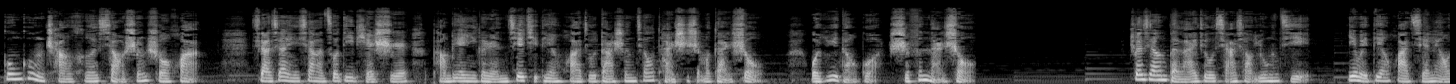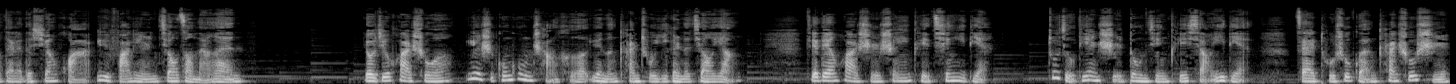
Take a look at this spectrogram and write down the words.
公共场合小声说话，想象一下坐地铁时，旁边一个人接起电话就大声交谈是什么感受？我遇到过，十分难受。车厢本来就狭小拥挤，因为电话闲聊带来的喧哗，愈发令人焦躁难安。有句话说，越是公共场合，越能看出一个人的教养。接电话时声音可以轻一点，住酒店时动静可以小一点，在图书馆看书时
